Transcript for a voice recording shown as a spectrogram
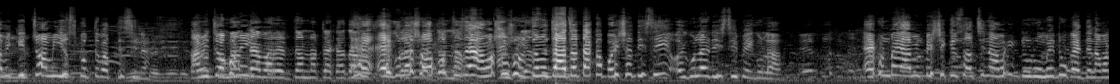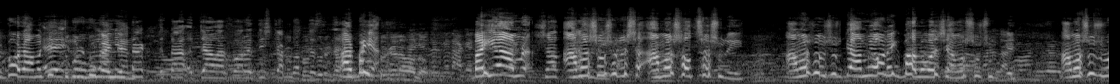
আমি কিচ্ছু আমি ইউজ করতে পারতেছি না। আমি যখন হ্যাঁ সব হচ্ছে যে আমার শ্বশুরের জন্য যা যা টাকা পয়সা দিছি ওইগুলা রিসিপ এগুলা। এখন ভাই আমি বেশি কিছু চাচ্ছি না আমাকে একটু রুমে ঢুকাই দেন আমার ঘরে আমাকে একটু করে ঢুকাই দেন। যাওয়ার পরে ডিস্টার্ব করতেছে আর ভাইয়া ভাইয়া আমরা আমার শ্বশুরের আমার সৎ শাশুড়ি। আমার শ্বশুরকে আমি অনেক ভালোবাসি আমার শ্বশুরকে। আমার শ্বশুর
